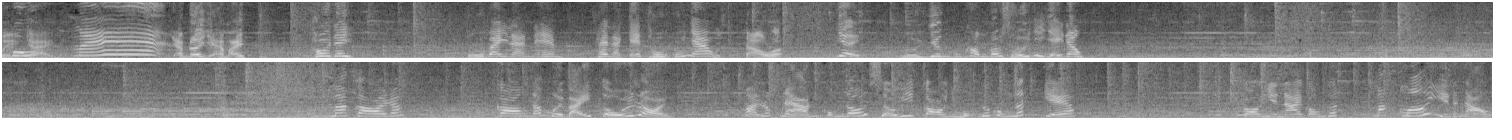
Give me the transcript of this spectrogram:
mê Bu- trai này. Má Dám nói vậy hả mày? Thôi đi. Tụi bay là anh em Hay là kẻ thù của nhau? Tao đó. Gì? Người dân cũng không đối xử như vậy đâu. Má coi đó Con đã 17 tuổi rồi Mà lúc nào anh cũng đối xử với con như một đứa con nít vậy á. Con nhìn ai con thích Mắc mớ gì đến ổng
